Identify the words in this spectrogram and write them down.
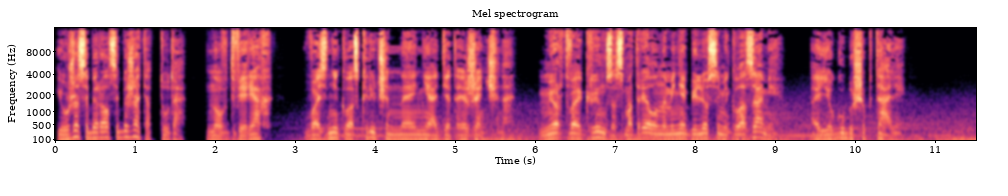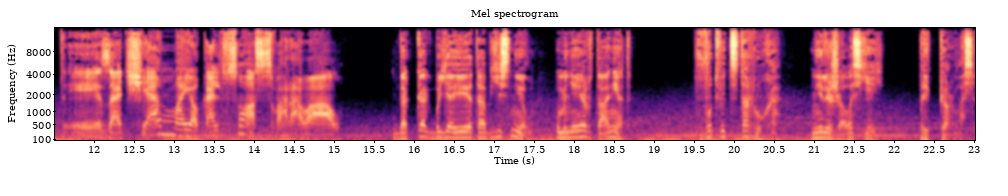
и уже собирался бежать оттуда, но в дверях возникла скрюченная неодетая женщина. Мертвая Грымза смотрела на меня белесыми глазами, а ее губы шептали. «Ты зачем мое кольцо своровал?» Да как бы я ей это объяснил? У меня и рта нет. Вот ведь старуха. Не лежалась ей. Приперлась.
